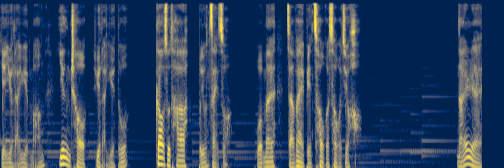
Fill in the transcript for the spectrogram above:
也越来越忙，应酬越来越多，告诉他不用再做。我们在外边凑合凑合就好。男人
